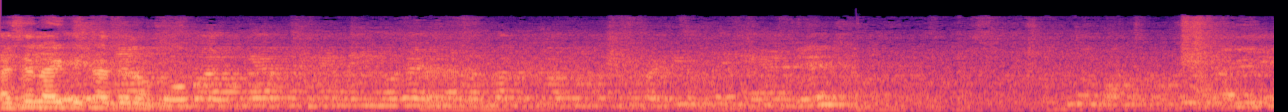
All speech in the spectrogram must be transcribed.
ऐसे लाइट दिखाते रहो। Thank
